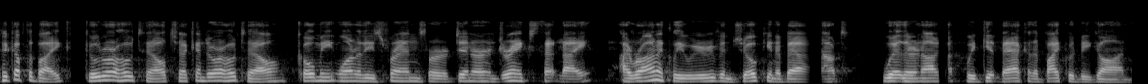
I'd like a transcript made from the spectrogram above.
pick up the bike, go to our hotel, check into our hotel, go meet one of these friends for dinner and drinks that night. Ironically, we were even joking about whether or not we'd get back and the bike would be gone,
